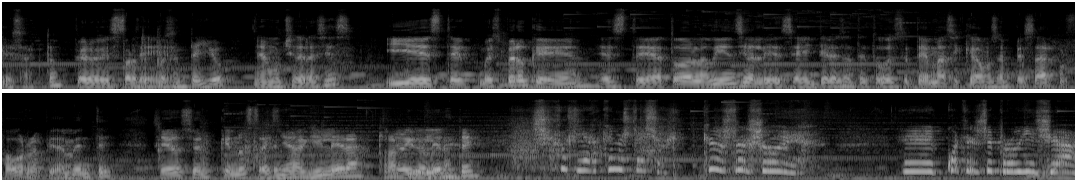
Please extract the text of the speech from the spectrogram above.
Exacto. Pero, este, Pero te presenté yo. Ya, muchas gracias. Y este, espero que este, a toda la audiencia les sea interesante todo este tema, así que vamos a empezar, por favor, rápidamente. Señor Ocean, ¿qué nos traes? Señora Aguilera, rápidamente. Señor Aguilera, ¿qué nos traes hoy? ¿Qué nos traes hoy? Eh, cuates de provincia.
